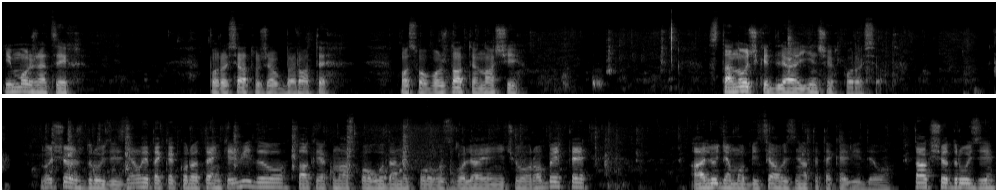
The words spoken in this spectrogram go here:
І можна цих поросят вже вбирати освобождати наші станочки для інших поросят. Ну що ж, друзі, зняли таке коротеньке відео, так як у нас погода не дозволяє нічого робити. А людям обіцяв зняти таке відео. Так що, друзі,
